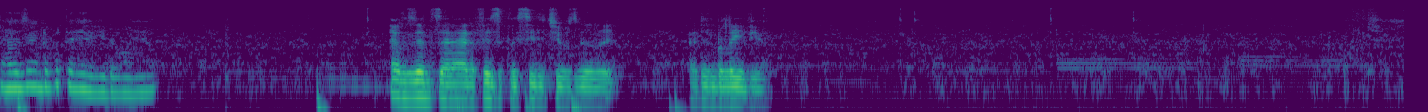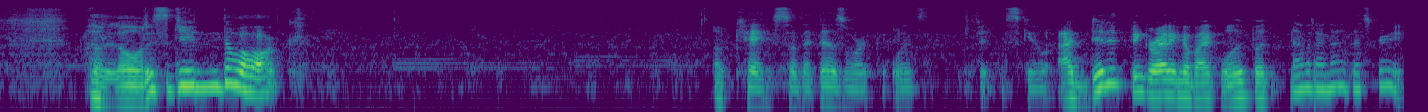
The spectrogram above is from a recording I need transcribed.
Alexander, what the hell are you doing here? Alexander said I had to physically see that you was good. I didn't believe you. Oh Lord, it's getting dark. Okay, so that does work with fitness skill. I didn't think riding a bike would, but now that I know, that's great.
